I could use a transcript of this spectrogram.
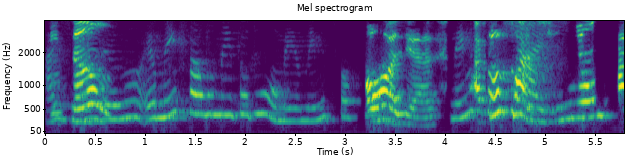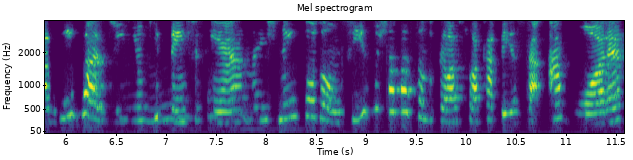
Ai, então, gente, eu, não, eu, nem falo nem todo homem, eu nem me esforço. Olha, abençoadinho, abençoadinho que hum. pensa assim, ah, mas nem todo homem. Se isso está passando pela sua cabeça agora,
